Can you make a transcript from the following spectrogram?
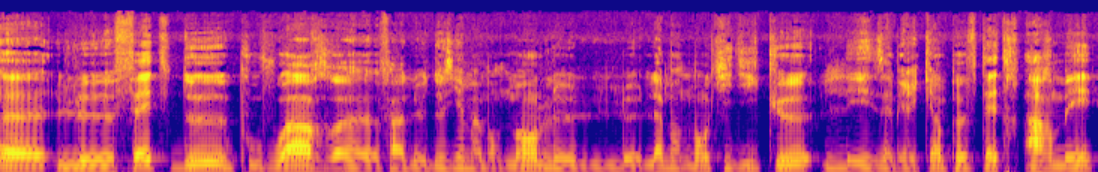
euh, le fait de pouvoir, euh, enfin le deuxième amendement, l'amendement qui dit que les Américains peuvent être armés.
